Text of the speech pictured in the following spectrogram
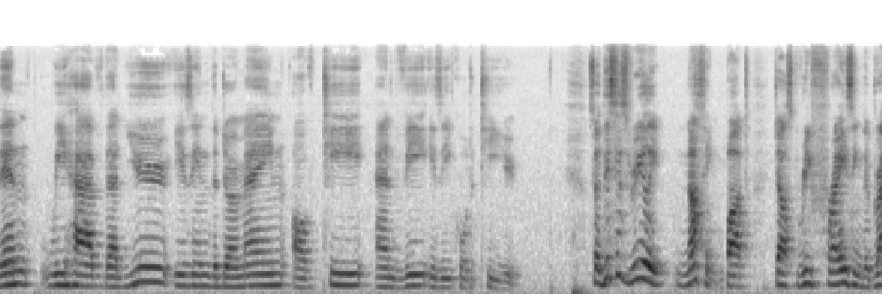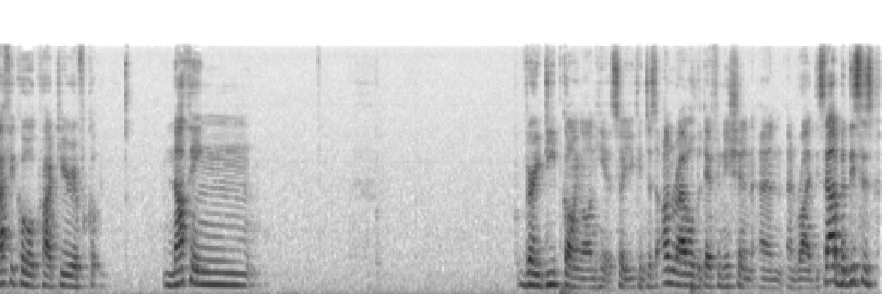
Then we have that U is in the domain of T and V is equal to TU. So this is really nothing but just rephrasing the graphical criteria for nothing very deep going on here. So you can just unravel the definition and, and write this out. But this is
